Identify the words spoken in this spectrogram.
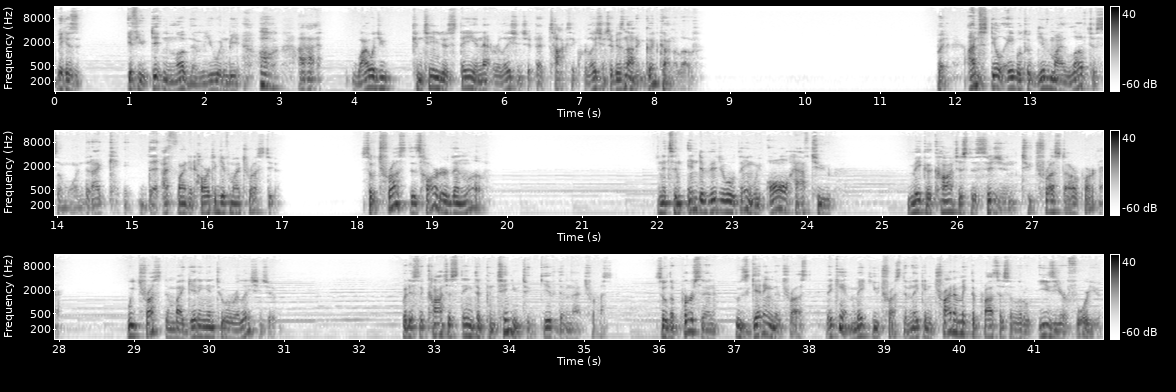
Because if you didn't love them, you wouldn't be, oh, I, why would you continue to stay in that relationship, that toxic relationship? It's not a good kind of love. But I'm still able to give my love to someone that I that I find it hard to give my trust to. So trust is harder than love. And it's an individual thing. We all have to make a conscious decision to trust our partner. We trust them by getting into a relationship. But it's a conscious thing to continue to give them that trust. So the person who's getting the trust, they can't make you trust them. They can try to make the process a little easier for you.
